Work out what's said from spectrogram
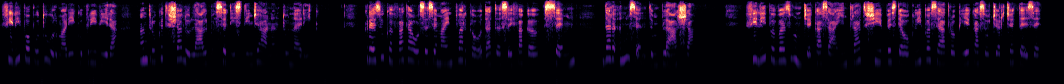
Filip o putu urmări cu privirea, întrucât șalul alb se distingea în întuneric. Crezu că fata o să se mai întoarcă odată să-i facă semn, dar nu se întâmplă așa. Filip văzu în ce casa a intrat și peste o clipă se apropie ca să o cerceteze.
